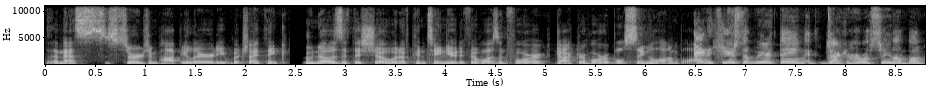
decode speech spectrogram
And that's surge in popularity, which I think who knows if this show would have continued if it wasn't for Dr. Horrible's sing along blog. And here's the weird thing Dr. Horrible's Sing Along blog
